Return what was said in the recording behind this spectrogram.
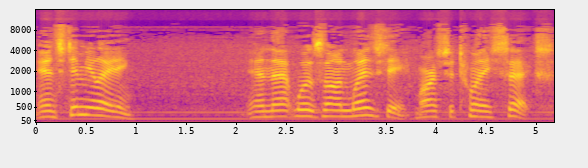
and stimulating. And that was on Wednesday, March the 26th.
